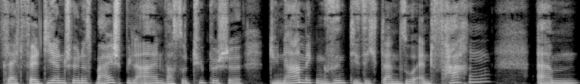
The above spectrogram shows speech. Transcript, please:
Vielleicht fällt dir ein schönes Beispiel ein, was so typische Dynamiken sind, die sich dann so entfachen, ähm,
